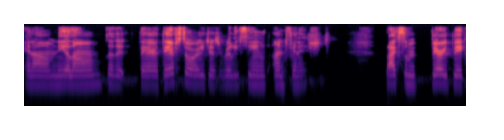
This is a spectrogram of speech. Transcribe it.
and um Nia Long because their their story just really seemed unfinished. Like some very big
